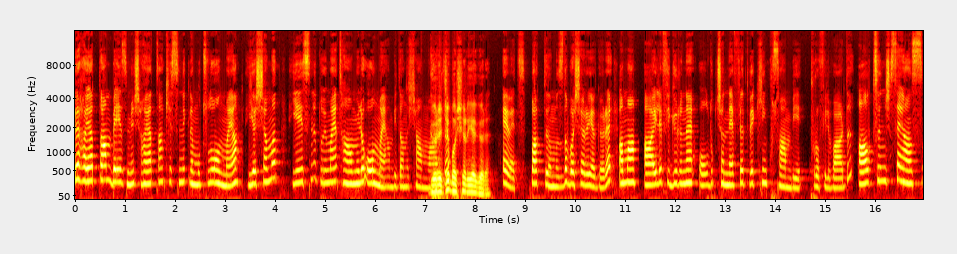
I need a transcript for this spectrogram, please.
ve hayattan bezmiş, hayattan kesinlikle mutlu olmayan, yaşamın yeğesini duymaya tahammülü olmayan bir danışan vardı. Görece başarıya göre. Evet baktığımızda başarıya göre ama aile figürüne oldukça nefret ve kin kusan bir profil vardı. 6. seans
